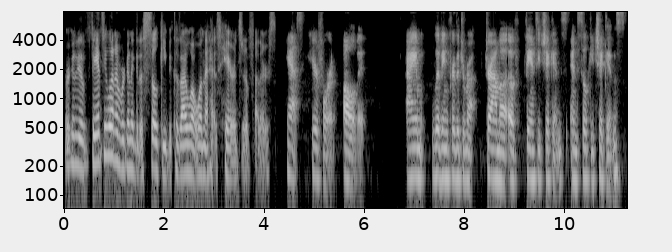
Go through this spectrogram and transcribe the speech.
We're gonna get a fancy one and we're gonna get a silky because I want one that has hair instead of feathers. Yes, here for it. All of it. I am living for the drama, drama of fancy chickens and silky chickens.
